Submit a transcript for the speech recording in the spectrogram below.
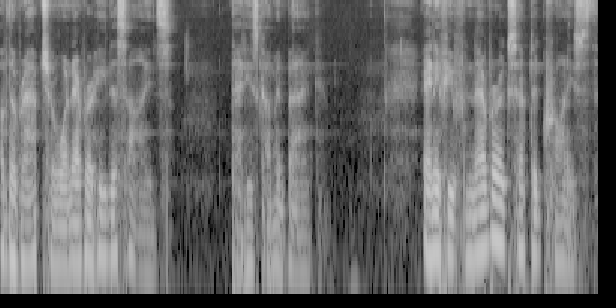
of the rapture whenever he decides that he's coming back. And if you've never accepted Christ,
